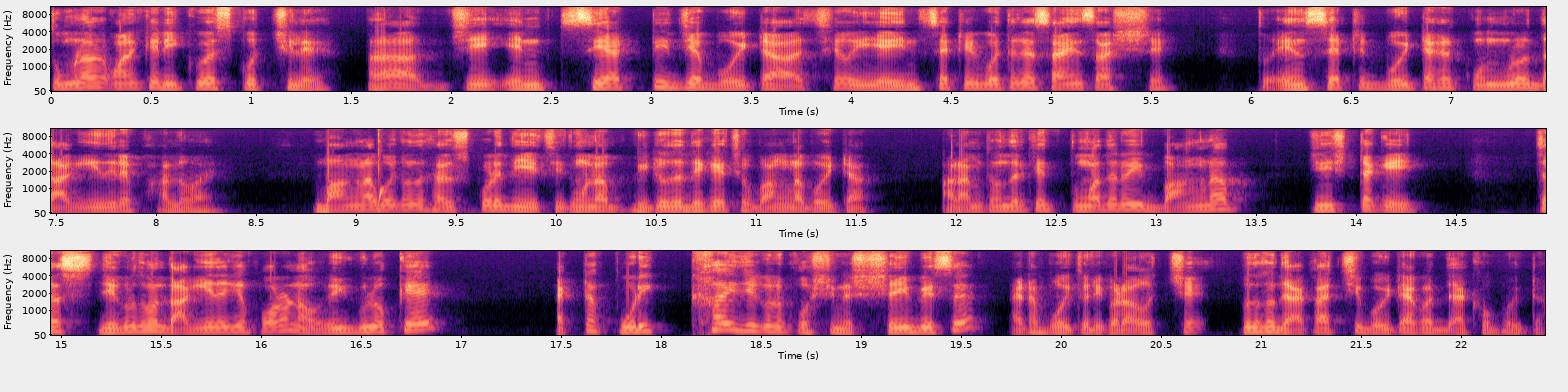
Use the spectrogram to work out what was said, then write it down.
তোমরা অনেকে রিকোয়েস্ট করছিলে। হ্যাঁ যে এনসিআরটির যে বইটা আছে, ওই এনসিআরটির বই থেকে সায়েন্স আসছে। তো এনসিআরটির বইটাকে কোনগুলো দাগিয়ে দিলে ভালো হয়? বাংলা বই তোমাদের সাজেস্ট করে দিয়েছি, তোমরা ভিডিওতে দেখেছ বাংলা বইটা। আর আমি তোমাদেরকে, তোমাদের ওই বাংলা জিনিসটাকেই জাস্ট যেগুলো তোমরা দাগিয়ে দাগিয়ে পড়ো না, ওইগুলোকে একটা পরীক্ষায় যেগুলো কোশ্চেন এসে সেই বেসে একটা বই তৈরি করা হচ্ছে। তোমাকে দেখাচ্ছি, বইটা একবার দেখো বইটা।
